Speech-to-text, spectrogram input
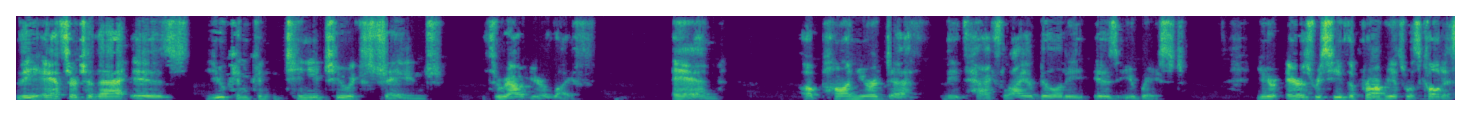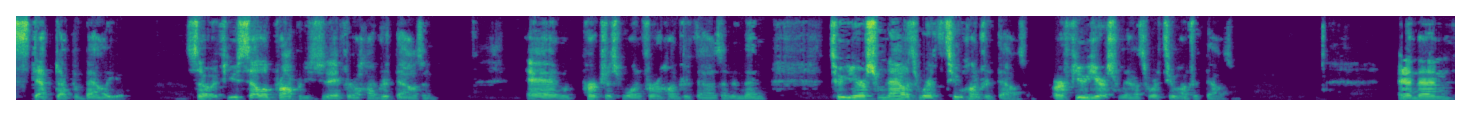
The answer to that is you can continue to exchange throughout your life. And upon your death, the tax liability is erased your heirs receive the property at what's called a stepped up value. So if you sell a property today for a hundred thousand and purchase one for a hundred thousand, and then two years from now it's worth two hundred thousand, or a few years from now it's worth two hundred thousand, and then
